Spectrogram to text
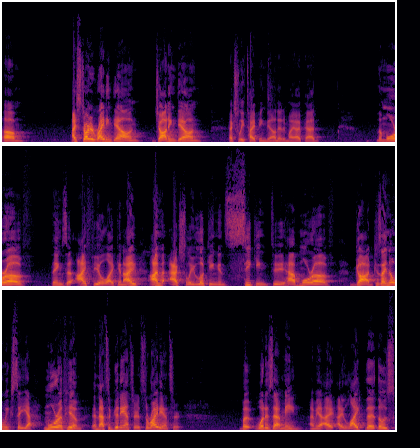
Um, I started writing down, jotting down, actually typing down it in my iPad, the more of things that I feel like, and I, I'm actually looking and seeking to have more of God? Because I know we say, yeah, more of Him, and that's a good answer. It's the right answer. But what does that mean? I mean, I, I like the, those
